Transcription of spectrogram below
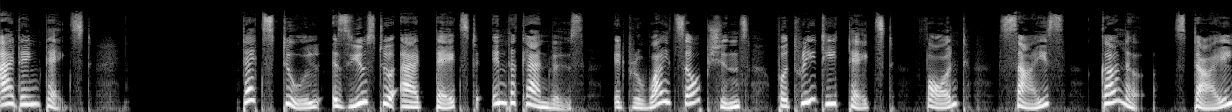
Adding text. Text tool is used to add text in the canvas. It provides options for 3D text, font, size, color, style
